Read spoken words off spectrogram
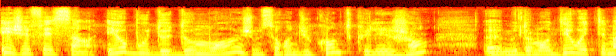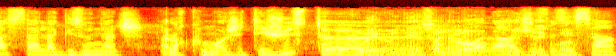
et j'ai fait ça. Et au bout de deux mois, je me suis rendu compte que les gens euh, me demandaient où était ma salle à Gizonach. Alors que moi, j'étais juste. euh, Oui, veniez simplement Voilà, je faisais quoi. ça.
